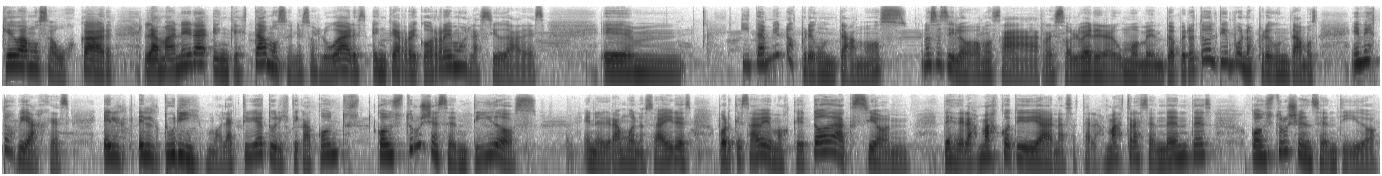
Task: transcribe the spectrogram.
qué vamos a buscar, la manera en que estamos en esos lugares, en que recorremos las ciudades. Em, y también nos preguntamos, no sé si lo vamos a resolver en algún momento, pero todo el tiempo nos preguntamos, en estos viajes, ¿el, turismo, la actividad turística, construye sentidos? en el Gran Buenos Aires, porque sabemos que toda acción, desde las más cotidianas hasta las más trascendentes, construyen sentido.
